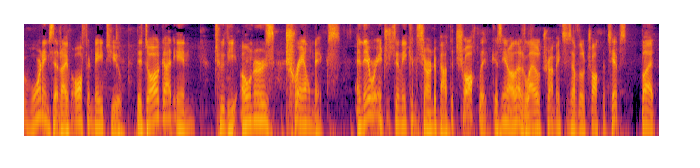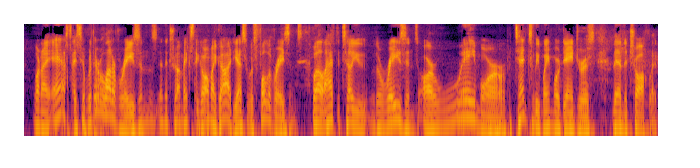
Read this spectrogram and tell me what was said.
warnings that I've often made to you. The dog got in to the owner's trail mix. And they were interestingly concerned about the chocolate because, you know, a lot of trail mixes have little chocolate tips. But when I asked, I said, were there a lot of raisins in the trail mix? They go, oh my God, yes, it was full of raisins. Well, I have to tell you, the raisins are way more, or potentially way more dangerous than the chocolate.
